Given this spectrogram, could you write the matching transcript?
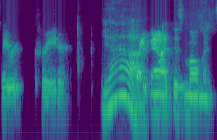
favorite creator. Yeah. Right now at this moment.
